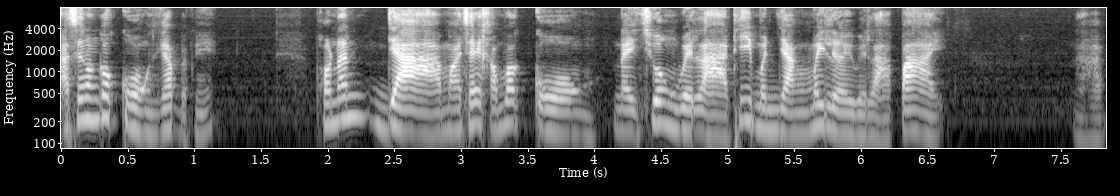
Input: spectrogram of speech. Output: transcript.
อาร์เซนอลก็โกงสิครับแบบนี้ เพราะนั้นอย่ามาใช้คำว่าโกงในช่วงเวลาที่มันยังไม่เลยเวลาป้ายนะครับ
